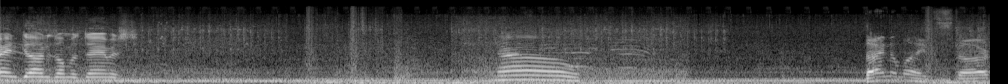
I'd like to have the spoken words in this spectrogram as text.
Main gun is almost damaged. No. Dynamite star.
